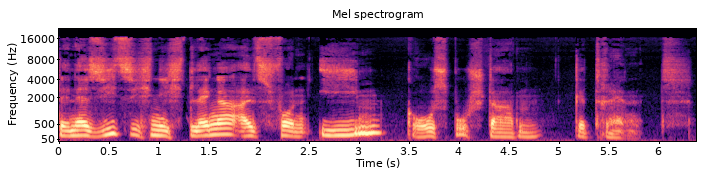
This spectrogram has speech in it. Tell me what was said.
denn er sieht sich nicht länger als von ihm Großbuchstaben getrennt. it.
